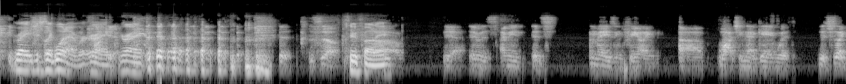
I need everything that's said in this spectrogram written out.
Right. Just like whatever. Right. it. Right. so Too funny. Um, yeah, it was. I mean, it's amazing feeling uh, watching that game with. It's just like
